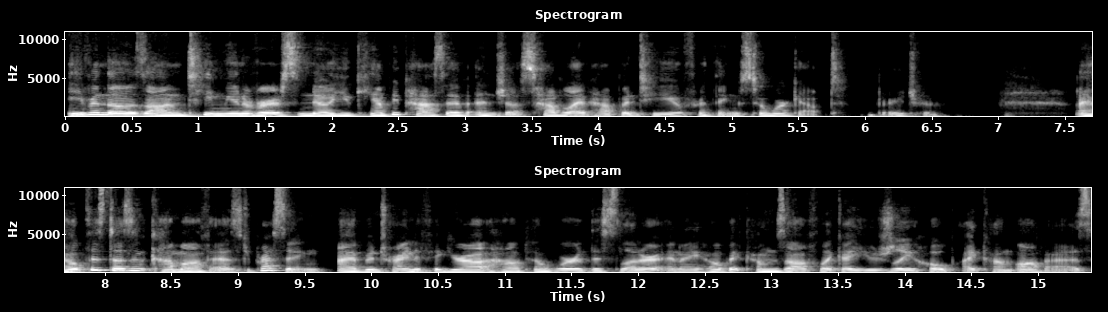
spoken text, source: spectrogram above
Even those on Team Universe know you can't be passive and just have life happen to you for things to work out. Very true. I hope this doesn't come off as depressing. I've been trying to figure out how to word this letter, and I hope it comes off like I usually hope I come off as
